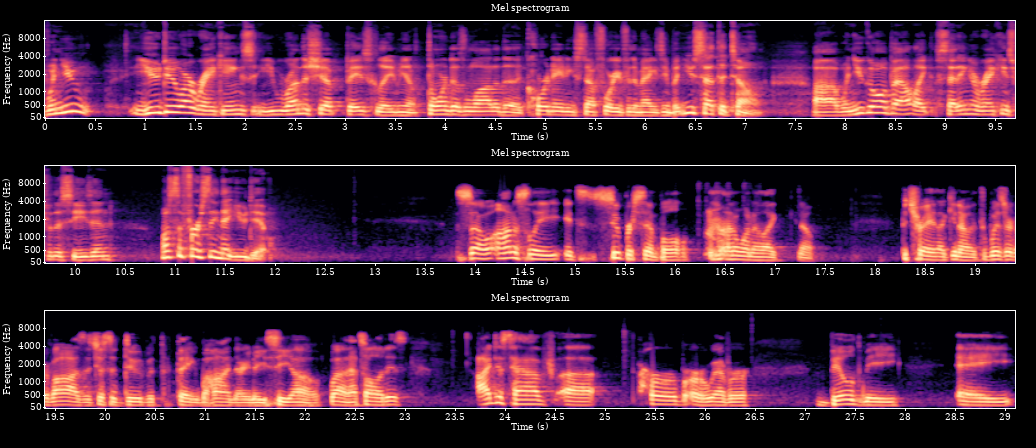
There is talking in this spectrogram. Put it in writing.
when you you do our rankings, you run the ship basically. You know, Thorn does a lot of the coordinating stuff for you for the magazine, but you set the tone. Uh, when you go about like setting your rankings for the season, what's the first thing that you do? So honestly, it's super simple. I don't want to like you know betray like you know the Wizard of Oz. It's just a dude with the thing behind there. You know, you see, oh wow, that's all it is. I just have uh, Herb or whoever build me a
